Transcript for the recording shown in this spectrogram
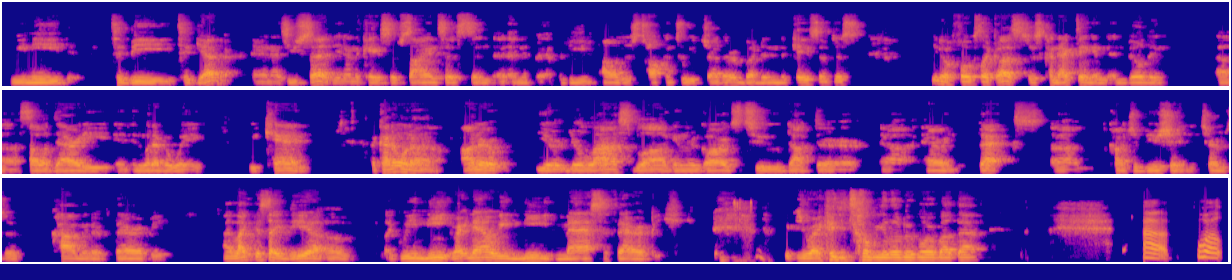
we need to be together. And as you said, you know, in the case of scientists and, and epidemiologists talking to each other, but in the case of just, you know, folks like us just connecting and, and building uh, solidarity in, in whatever way we can. I kind of want to honor your your last blog in regards to Dr. Uh, Aaron Beck's um, contribution in terms of cognitive therapy. I like this idea of like we need right now we need mass therapy. you right? Could you tell me a little bit more about that? Uh, well,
